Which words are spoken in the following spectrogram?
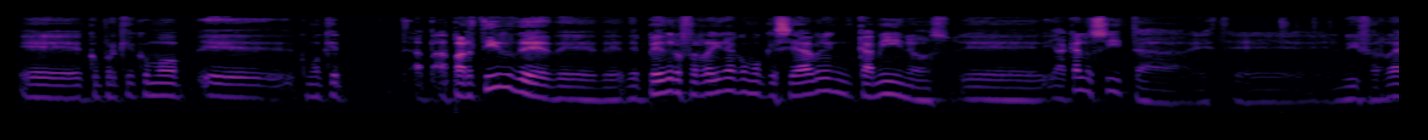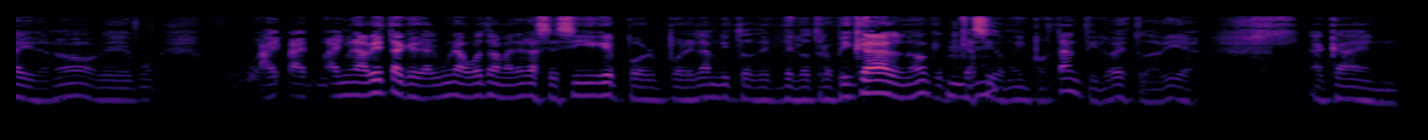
eh, porque como eh, como que a, partir de, de, Pedro Ferreira como que se abren caminos eh, acá lo cita este Luis Ferreira no hay, hay, una beta que de alguna u otra manera se sigue por, por el ámbito de, lo tropical, ¿no? Que, que, ha sido muy importante y lo es todavía acá en,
